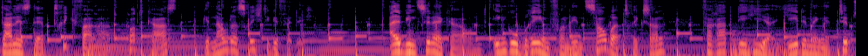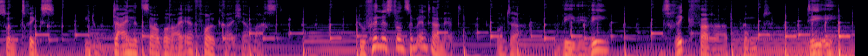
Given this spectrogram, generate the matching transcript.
Dann ist der Trickverrat Podcast genau das Richtige für dich. Albin Zinecker und Ingo Brehm von den Zaubertricksern verraten dir hier jede Menge Tipps und Tricks, wie du deine Zauberei erfolgreicher machst. Du findest uns im Internet unter www.trickverrat.de.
